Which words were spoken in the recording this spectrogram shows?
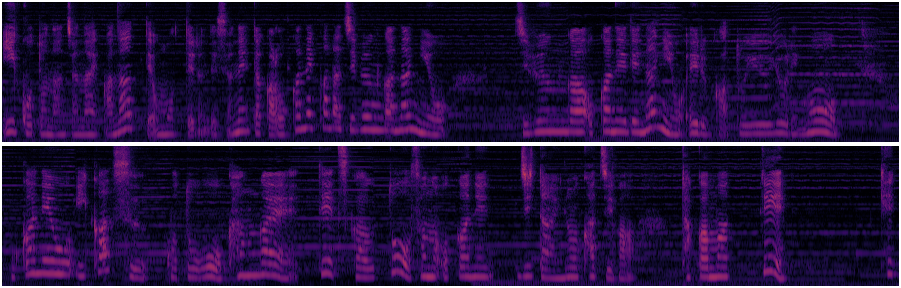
いいことなんじゃないかなって思ってるんですよね。だからお金から自分が何を自分がお金で何を得るかというよりもお金を生かすことを考えて使うとそのお金自体の価値が高まって結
